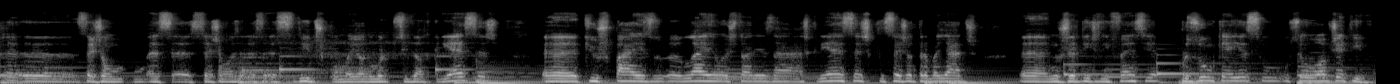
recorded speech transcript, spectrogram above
uh, sejam, uh, sejam acedidos com o maior número possível de crianças, uh, que os pais leiam as histórias às crianças, que sejam trabalhados nos jardins de infância. Presumo que é esse o, o, seu objetivo.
